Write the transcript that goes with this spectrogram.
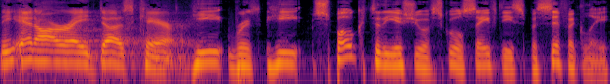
the NRA does care. He res- he spoke to the issue of school safety specifically,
